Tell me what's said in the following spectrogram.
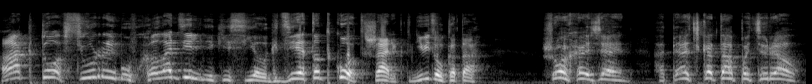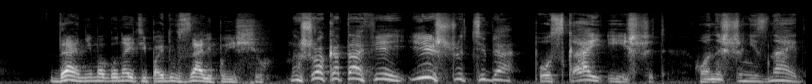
А кто всю рыбу в холодильнике съел? Где этот кот? Шарик, ты не видел кота? Шо, хозяин, опять кота потерял? Да, не могу найти, пойду в зале поищу. Ну шо, кота фей, ищут тебя. Пускай ищет. Он еще не знает,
